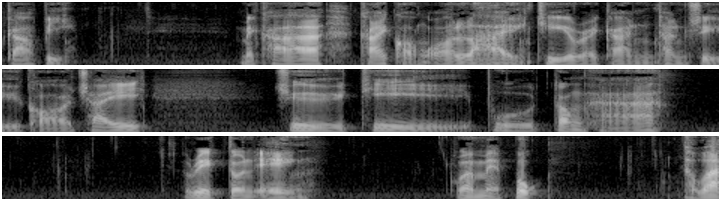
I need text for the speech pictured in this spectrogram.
29 ปีแม่ค้าขายของออนไลน์ที่รายการทันสื่อขอใช้ ชื่อที่ผู้ต้องหา เรียกตนเอง ว่าแม่ปุ๊ก แต่ว่า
